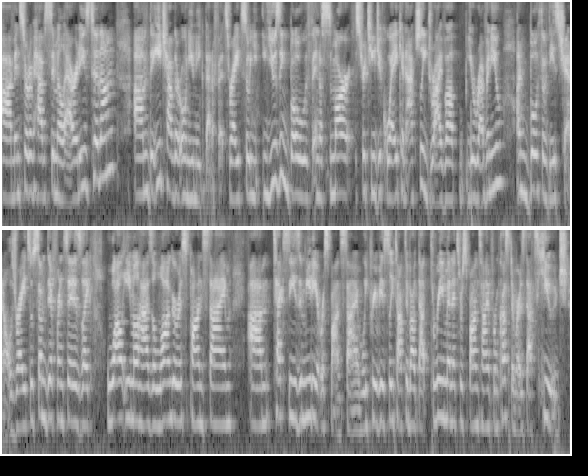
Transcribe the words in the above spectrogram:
um, and sort of have similarities to them, um, they each have their own unique benefits, right? So y- using both in a smart, strategic way can actually drive up your revenue on both of these channels, right? So some differences, like while email has a longer response time, um, text sees immediate response time. We previously talked about that three minutes response time from customers. That's huge.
